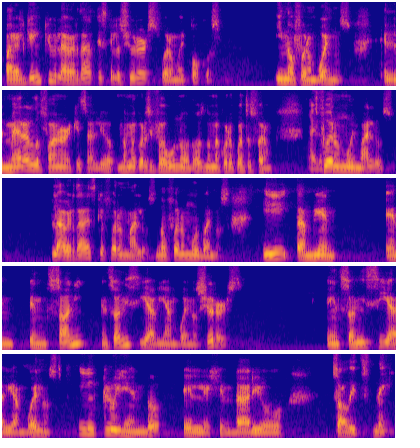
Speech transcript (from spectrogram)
para el GameCube la verdad es que los shooters fueron muy pocos y no fueron buenos. El Medal of Honor que salió, no me acuerdo si fue uno o dos, no me acuerdo cuántos fueron, fueron muy malos. La verdad es que fueron malos, no fueron muy buenos. Y también en, en Sony, en Sony sí habían buenos shooters en Sony sí habían buenos, incluyendo el legendario Solid Snake.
